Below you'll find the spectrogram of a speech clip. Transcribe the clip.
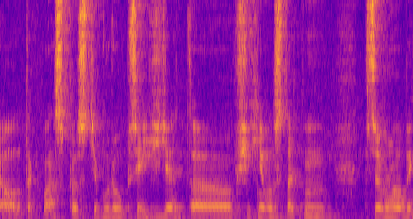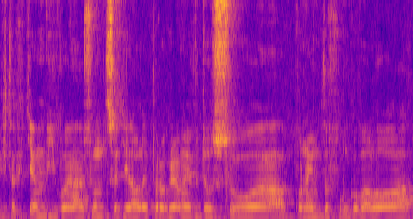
Jo, tak vás prostě budou přejíždět eh, všichni ostatní. Přirovnal bych to k těm vývojářům, co dělali programy v DOSu a po jim to fungovalo a,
